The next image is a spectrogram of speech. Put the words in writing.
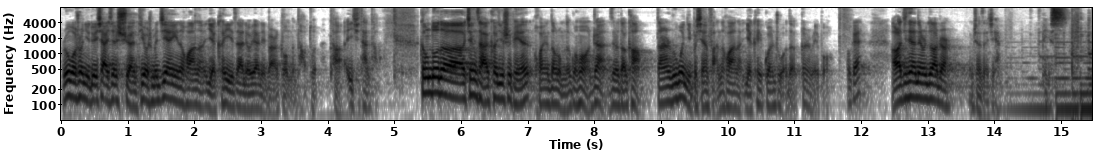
如果说你对下一些选题有什么建议的话呢，也可以在留言里边跟我们讨论，他一起探讨。更多的精彩科技视频，欢迎登录我们的官方网站 zero.com。当然，如果你不嫌烦的话呢，也可以关注我的个人微博。OK，好了，今天的内容就到这儿，我们下次再见，peace。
